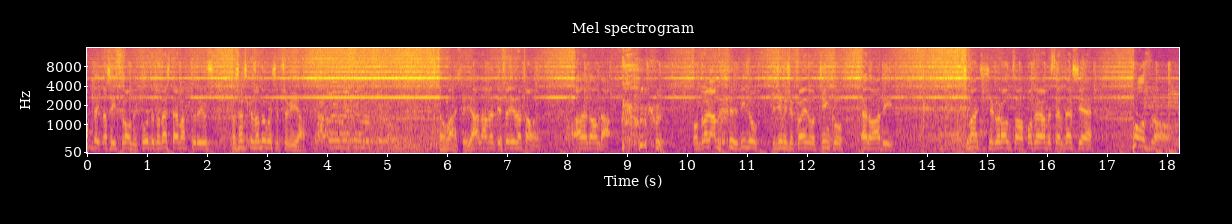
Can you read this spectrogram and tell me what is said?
update naszej strony. Kurde, to też temat, który już troszeczkę za długo się przewija. Ja to ją jestem. No właśnie, ja nawet jeszcze nie zacząłem. Ale dobra. Pozdrawiamy widzów. Widzimy się w kolejnym odcinku. Elo Adi. Trzymajcie się gorąco. Pozdrawiamy serdecznie. Pozdro!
